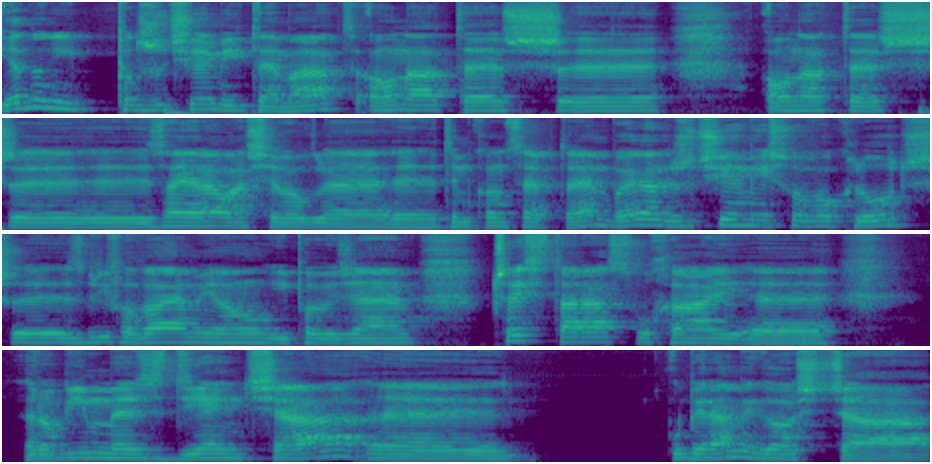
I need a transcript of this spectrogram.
ja do niej podrzuciłem jej temat. Ona też, e, ona też e, zajarała się w ogóle e, tym konceptem, bo ja rzuciłem jej słowo klucz, e, zbriefowałem ją i powiedziałem: Cześć, stara, słuchaj, robimy zdjęcia. Ubieramy gościa,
